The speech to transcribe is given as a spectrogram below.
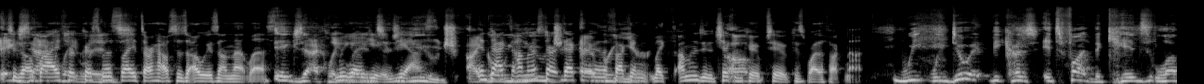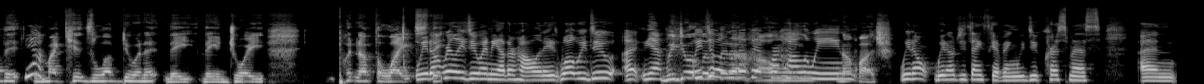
to go buy for Christmas Liz. lights. Our house is always on that list. Exactly. We go Liz. huge, Yeah. Huge. I In fact, I'm going to start decorating the fucking year. like I'm going to do the chicken Um, coop too because why the fuck not? we we do it because it's fun. The kids love it. Yeah. My kids love doing it. They they enjoy putting up the lights. We don't They- really do any other holidays. Well, we do. Uh, yeah, We do a little bit of bit for Halloween. Not much. We don't. We don't do Thanksgiving. We do Christmas and.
